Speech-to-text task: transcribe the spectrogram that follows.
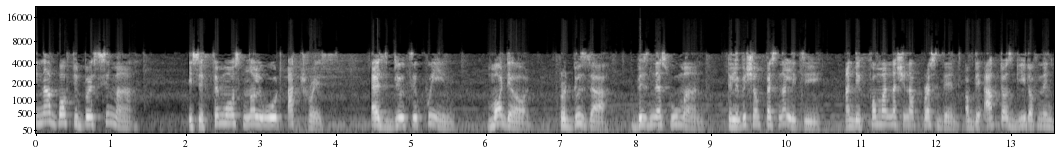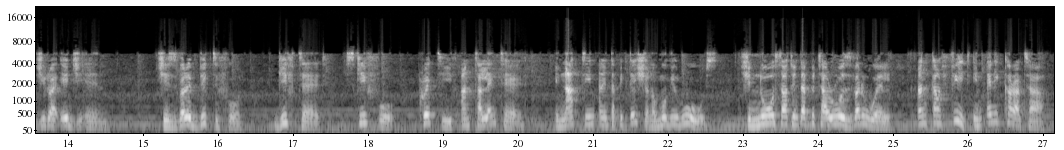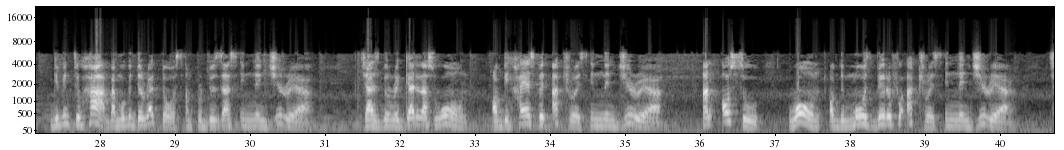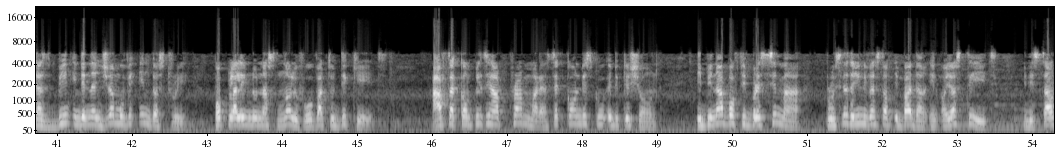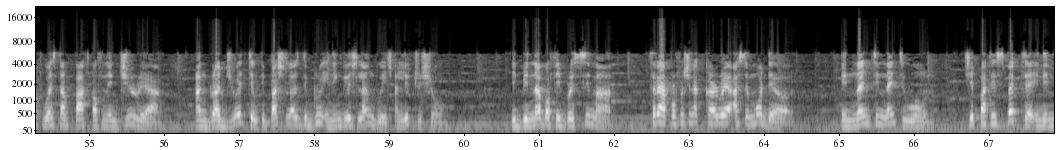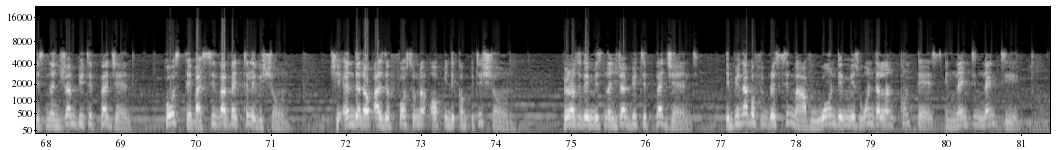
Ibinabo Fiberesima is a famous Nollywood actress, ex-beauty queen, model, producer, businesswoman, television personality, and the former national president of the Actors Guild of Nigeria AGN. She is very beautiful, gifted, skillful, creative, and talented in acting and interpretation of movie roles. She knows how to interpret her roles very well and can fit in any character given to her by movie directors and producers in Nigeria. She has been regarded as one of the highest paid actresses in Nigeria and also one of the most beautiful actresses in Nigeria. She has been in the Nigerian movie industry, popularly known as Nollywood, for over two decades. After completing her primary and secondary school education, Ibinabo Fiberesima proceeded to University of Ibadan in Oyo State in the southwestern part of Nigeria and graduated with a bachelor's degree in English language and literature. Ibinabo Fiberesima started her professional career as a model. In 1991, she participated in the Miss Nigerian Beauty pageant hosted by Silverbird Television. She ended up as the first runner-up in the competition. Prior to the Miss Nigeria Beauty pageant, Ibinabo Fiberesima have won the Miss Wonderland contest in 1990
